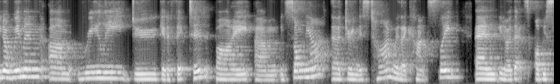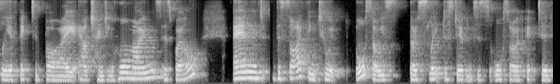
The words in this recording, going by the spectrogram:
you know, women um, really do get affected by um, insomnia uh, during this time where they can't sleep. And, you know, that's obviously affected by our changing hormones as well. And the side thing to it also is those sleep disturbances also affected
